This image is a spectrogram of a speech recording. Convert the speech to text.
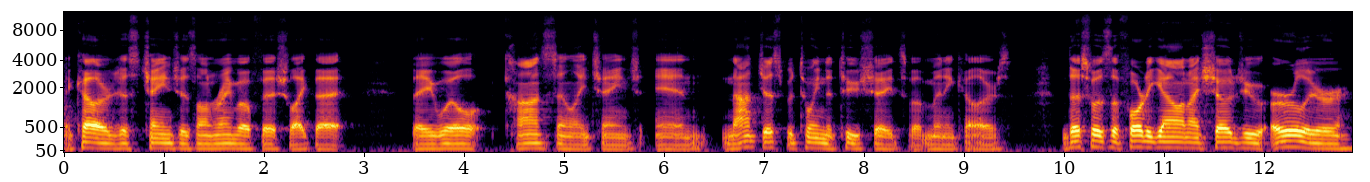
The color just changes on rainbow fish like that. They will constantly change and not just between the two shades but many colors. This was the 40 gallon I showed you earlier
